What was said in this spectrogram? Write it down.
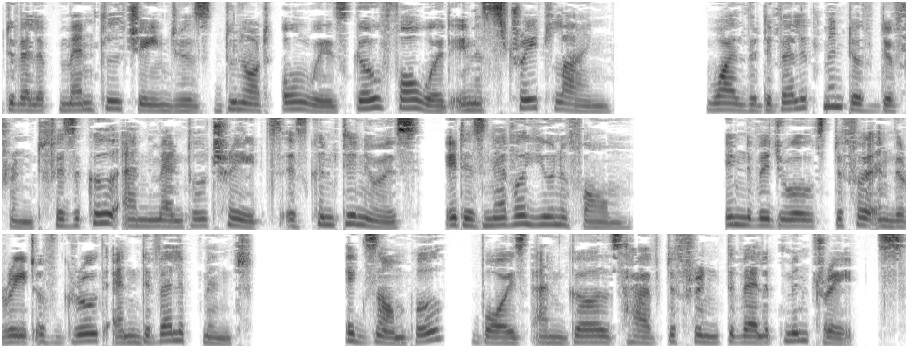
Developmental changes do not always go forward in a straight line. While the development of different physical and mental traits is continuous, it is never uniform. Individuals differ in the rate of growth and development. Example, boys and girls have different development rates.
